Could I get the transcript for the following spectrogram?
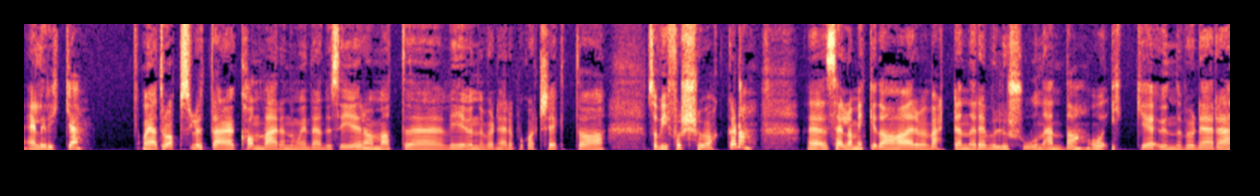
eller ikke. Og jeg tror absolutt det kan være noe i det du sier om at vi undervurderer på kort sikt. Og, så vi forsøker, da, selv om ikke det har vært en revolusjon enda, å ikke undervurdere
